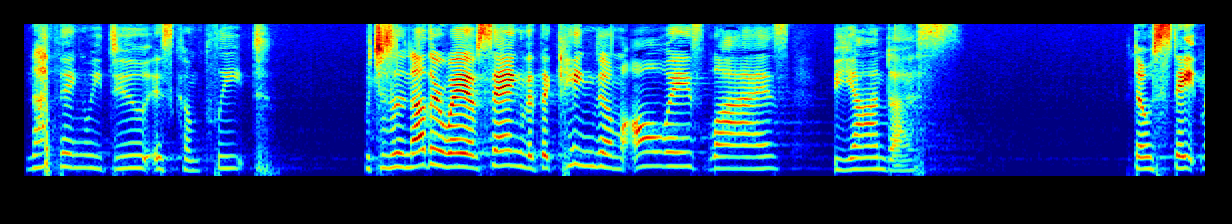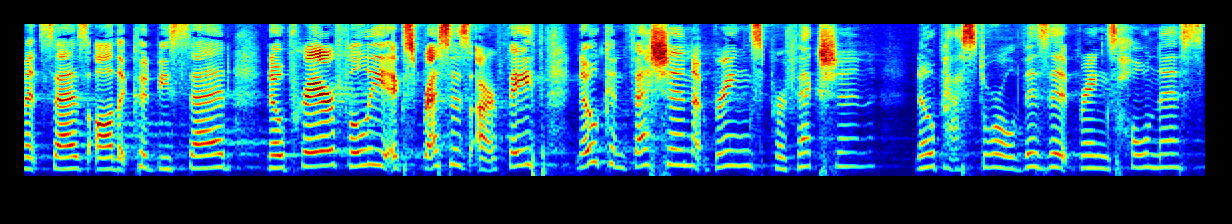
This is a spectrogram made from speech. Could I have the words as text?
Nothing we do is complete, which is another way of saying that the kingdom always lies beyond us. No statement says all that could be said. No prayer fully expresses our faith. No confession brings perfection. No pastoral visit brings wholeness.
